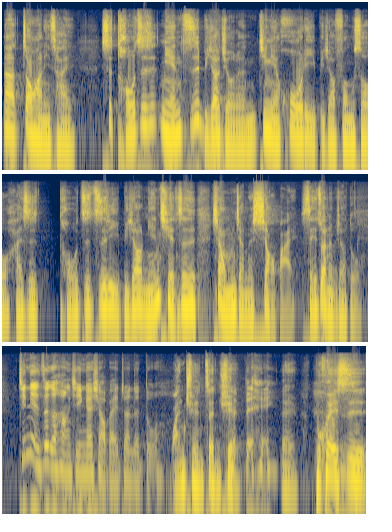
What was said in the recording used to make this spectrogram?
那赵华，你猜是投资年资比较久的人今年获利比较丰收，还是投资资历比较年浅，甚至像我们讲的小白，谁赚的比较多？今年这个行情应该小白赚得多，完全正确。对，对，不愧是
